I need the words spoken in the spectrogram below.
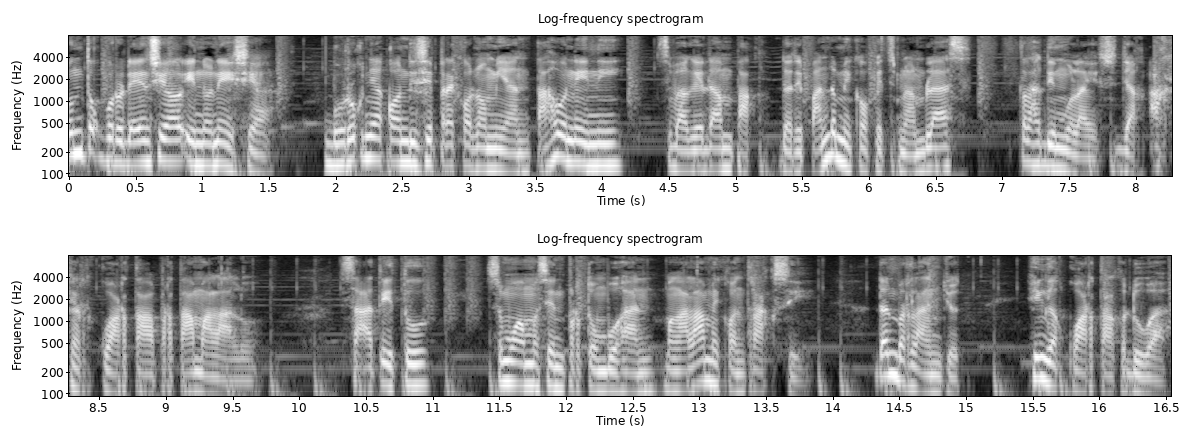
untuk Prudential Indonesia. Buruknya kondisi perekonomian tahun ini sebagai dampak dari pandemi COVID-19 telah dimulai sejak akhir kuartal pertama lalu. Saat itu, semua mesin pertumbuhan mengalami kontraksi dan berlanjut hingga kuartal kedua.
